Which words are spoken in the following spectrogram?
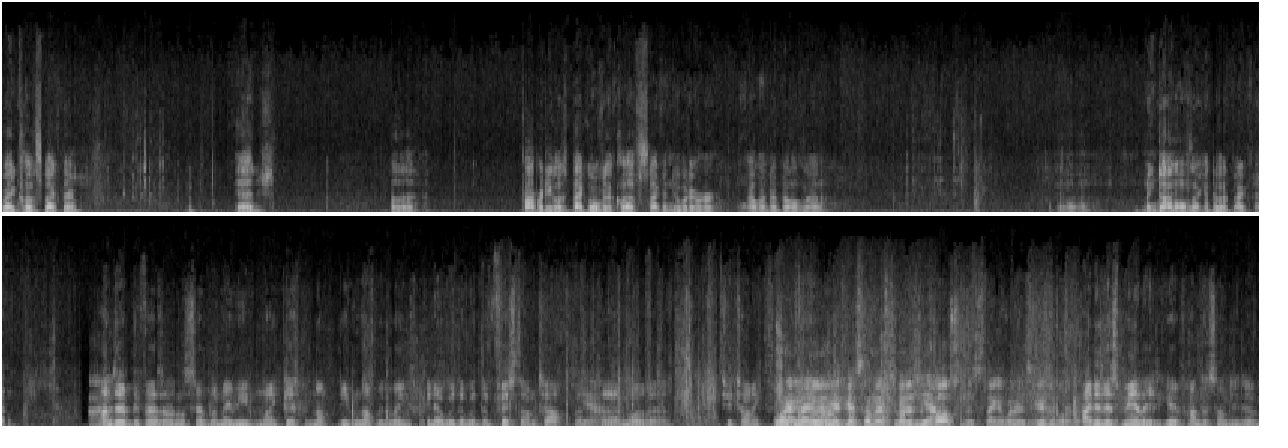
red cliffs back there? The edge. Well, the property goes back over the cliffs. I can do whatever. If I wanted to build a uh, McDonald's, I could do it back there. Hunter prefers a little simpler, maybe even like this, but not even not with wings. But, you know, with the with the fist on top, but uh, more of a Teutonic. What I'm trying to do is get, get some estimate as the cost of this thing and whether it's feasible or not. I did this merely to give Hunter something to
